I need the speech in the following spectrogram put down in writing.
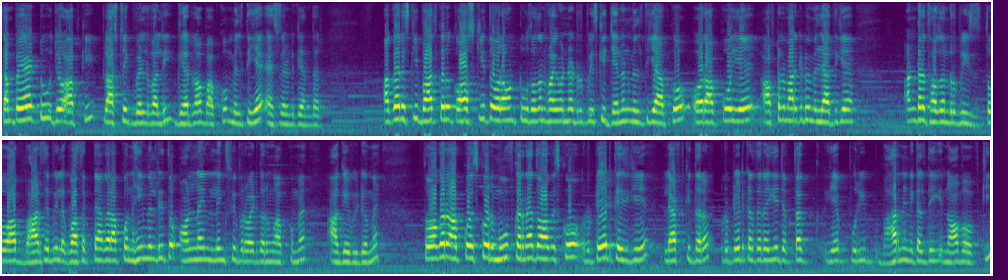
कंपेयर टू जो आपकी प्लास्टिक वेल्ड वाली गेयर नॉब आपको मिलती है एस के अंदर। अगर इसकी बात करूँ कॉस्ट की तो around two thousand five hundred rupees की जेनन मिलती है आपको, और आपको ये आफ्टर मार्केट में मिल जाती है अंडर थाउज़ेंड रुपीज़ तो आप बाहर से भी लगवा सकते हैं। अगर आपको नहीं मिल रही तो ऑनलाइन लिंक्स भी प्रोवाइड करूँगा आपको मैं आगे वीडियो में। तो अगर आपको इसको रिमूव करना है तो आप इसको रोटेट कीजिए लेफ़्ट की तरफ़। रोटेट करते रहिए जब तक ये पूरी बाहर नहीं निकलती नॉब आपकी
